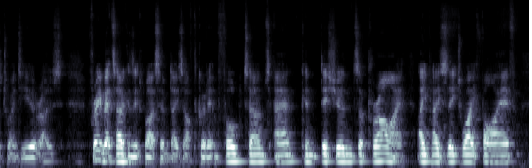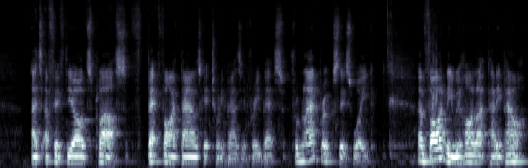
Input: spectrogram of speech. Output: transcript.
or €20. Euros. Free bet tokens expire seven days after credit and full terms and conditions apply. Eight places each way, five at a 50 odds plus. Bet £5, get £20 in free bets from Ladbrokes this week. And finally, we highlight Paddy Power,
